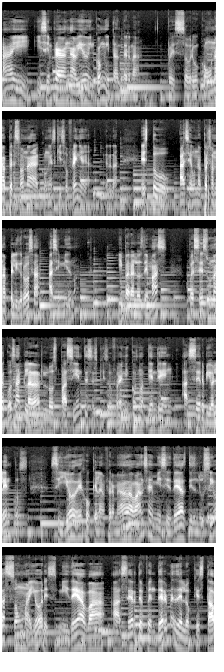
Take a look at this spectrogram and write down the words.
Hay y siempre han habido incógnitas, ¿verdad? Pues sobre con una persona con esquizofrenia, ¿verdad? Esto hace a una persona peligrosa a sí misma y para los demás, pues es una cosa aclarar, los pacientes esquizofrénicos no tienden a ser violentos. Si yo dejo que la enfermedad avance, mis ideas dislusivas son mayores. Mi idea va a ser defenderme de lo que está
